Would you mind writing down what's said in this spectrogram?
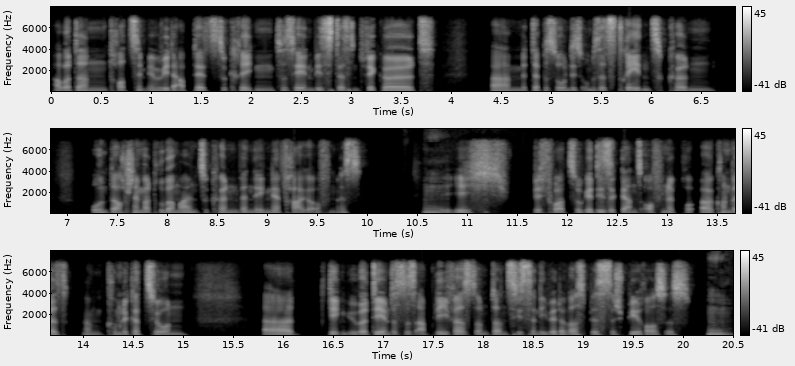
aber dann trotzdem immer wieder Updates zu kriegen, zu sehen, wie sich das entwickelt, äh, mit der Person, die es umsetzt, reden zu können und auch schnell mal drüber malen zu können, wenn irgendeine Frage offen ist. Hm. Ich bevorzuge diese ganz offene äh, ähm, Kommunikation äh, gegenüber dem, dass du es ablieferst und dann siehst du nie wieder was, bis das Spiel raus ist. Hm.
